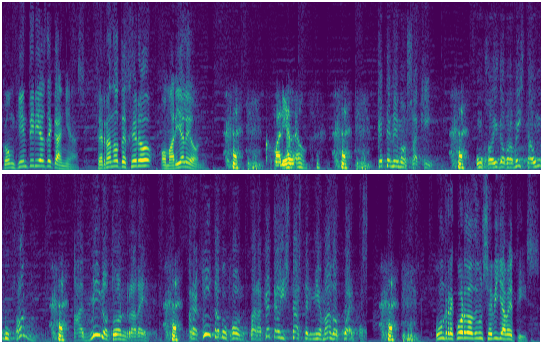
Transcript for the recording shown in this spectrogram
¿Con quién te irías de cañas? ¿Fernando Tejero o María León? Con María León. ¿Qué tenemos aquí? ¿Un jodido bromista? ¿Un bufón? Admiro tu honradez. Recluta, bufón. ¿Para qué te alistaste en mi amado cuerpo? Un recuerdo de un Sevilla Betis.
